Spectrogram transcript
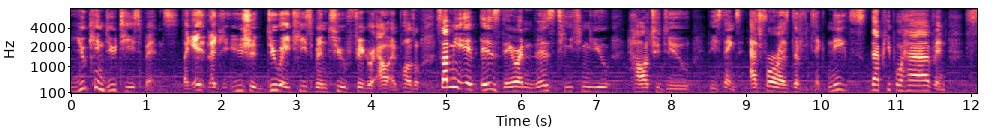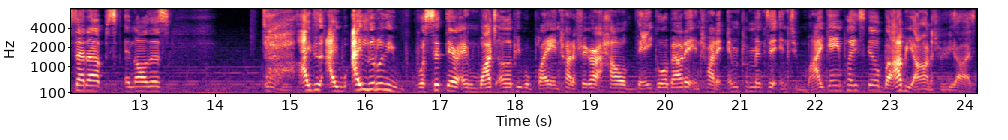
you can do T-spins. Like it, like you should do a T-spin to figure out a puzzle. So I mean, it is there and it is teaching you how to do these things. As far as different techniques that people have and setups and all this, I just I I literally will sit there and watch other people play and try to figure out how they go about it and try to implement it into my gameplay skill. But I'll be honest with you guys,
